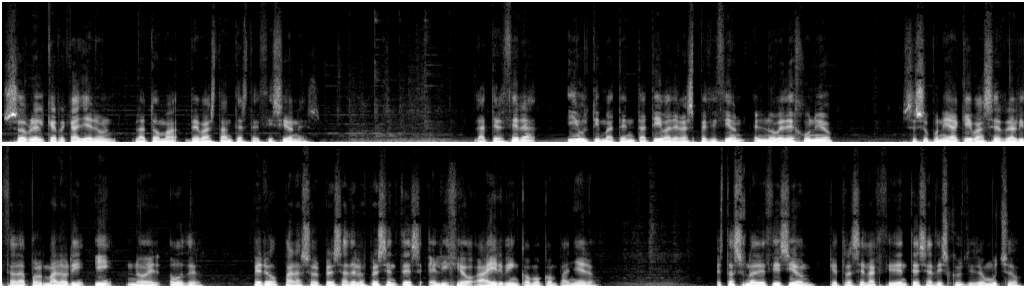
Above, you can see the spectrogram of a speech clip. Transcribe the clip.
sobre el que recayeron la toma de bastantes decisiones. La tercera y última tentativa de la expedición, el 9 de junio, se suponía que iba a ser realizada por Mallory y Noel Odell, pero para sorpresa de los presentes eligió a Irving como compañero. Esta es una decisión que tras el accidente se ha discutido mucho,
